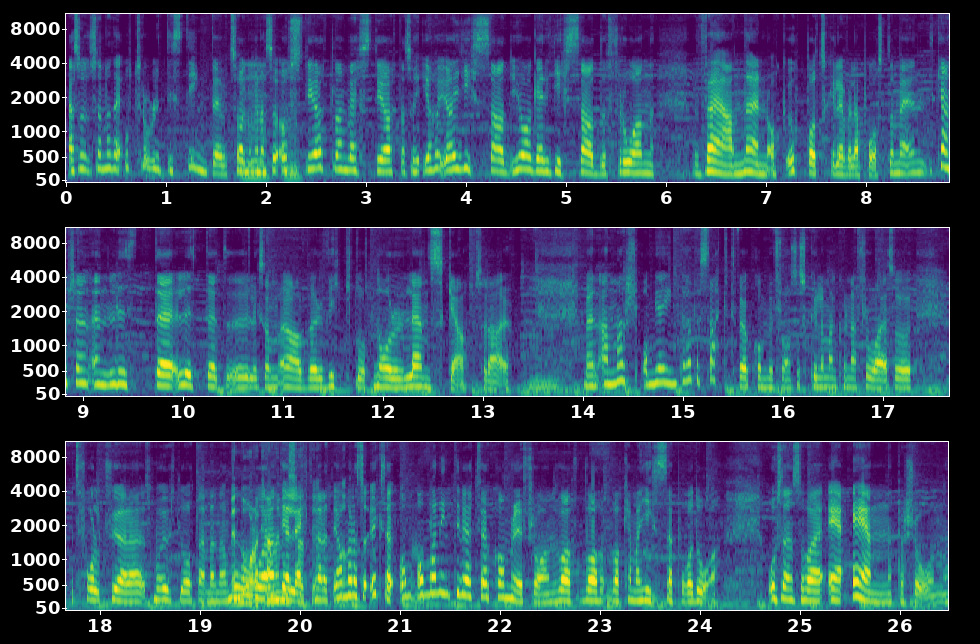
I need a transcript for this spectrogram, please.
Alltså sådana där otroligt distinkta utsagor. men alltså Östergötland, Västergötland. Alltså, jag, jag, är gissad, jag är gissad från Vänern och uppåt skulle jag vilja påstå. Men kanske en, en lite, litet eh, liksom, övervikt åt norrländska. Sådär. Men annars, om jag inte hade sagt var jag kommer ifrån så skulle man kunna fråga, alltså, att folk får göra små utlåtanden om Men vår, våran dialekt. Men att, ja, men alltså, exakt, om, om man inte vet var jag kommer ifrån, vad, vad, vad kan man gissa på då? Och sen så har jag en person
